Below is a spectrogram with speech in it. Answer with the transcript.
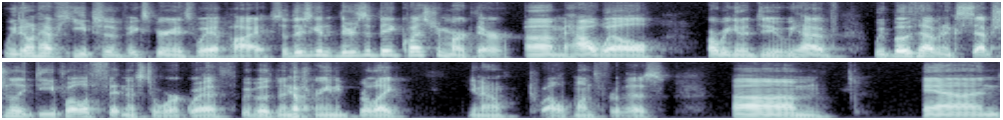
we don't have heaps of experience way up high. So there's gonna there's a big question mark there. Um, how well are we going to do? We have we both have an exceptionally deep well of fitness to work with. We've both been yep. training for like, you know, 12 months for this. Um, and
